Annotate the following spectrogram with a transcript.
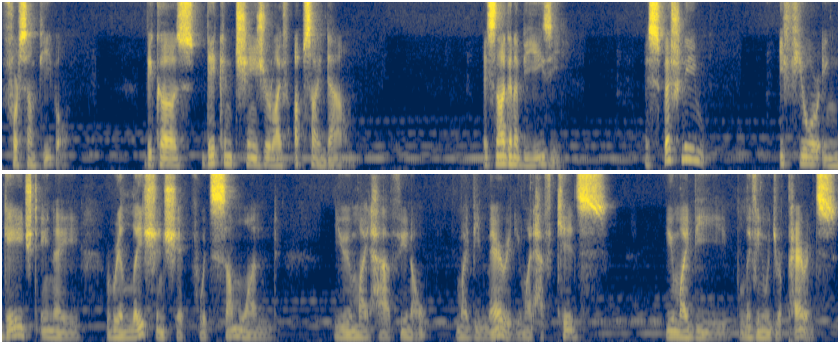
for some people because they can change your life upside down. It's not gonna be easy, especially if you're engaged in a relationship with someone you might have, you know, you might be married, you might have kids, you might be living with your parents.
